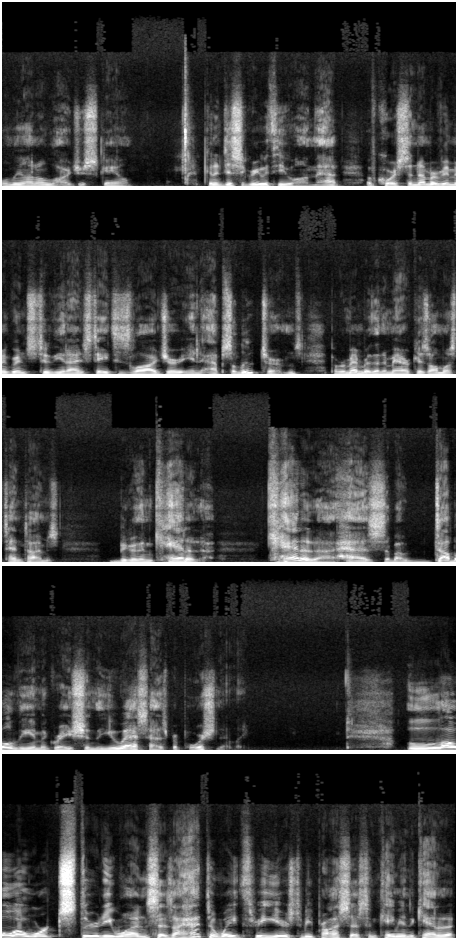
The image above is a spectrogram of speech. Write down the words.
only on a larger scale. I'm going to disagree with you on that. Of course, the number of immigrants to the United States is larger in absolute terms, but remember that America is almost 10 times bigger than Canada. Canada has about double the immigration the U.S. has proportionately. Loa Works 31 says, I had to wait three years to be processed and came into Canada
